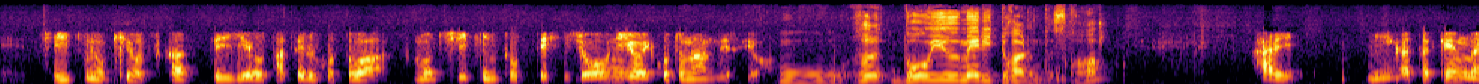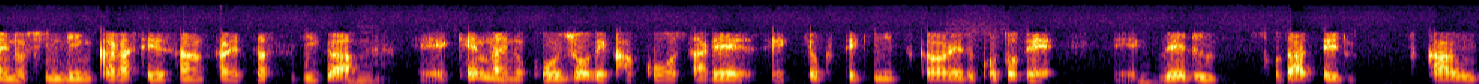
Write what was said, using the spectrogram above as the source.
えー地域の木を使って家を建てることはその地域にとって非常に良いことなんですよ。それどういうメリットがあるんですか？はい、新潟県内の森林から生産された杉が、うんえー県内の工場で加工され積極的に使われることで、えー植える育てる使う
